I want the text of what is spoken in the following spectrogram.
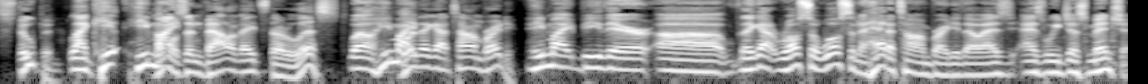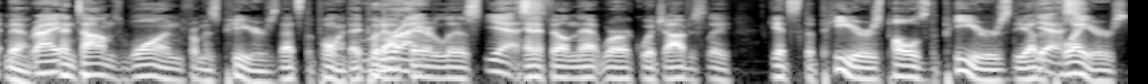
Stupid. Like he he might Almost invalidates their list. Well, he might- Where they got Tom Brady? he might be there. Uh, they got Russell Wilson ahead of Tom Brady, though, as as we just mentioned, Yeah, right? And Tom's one from his peers. That's the point. They put out their list. Yes. NFL Network, which obviously gets the peers, polls the peers, the other Yes. players.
